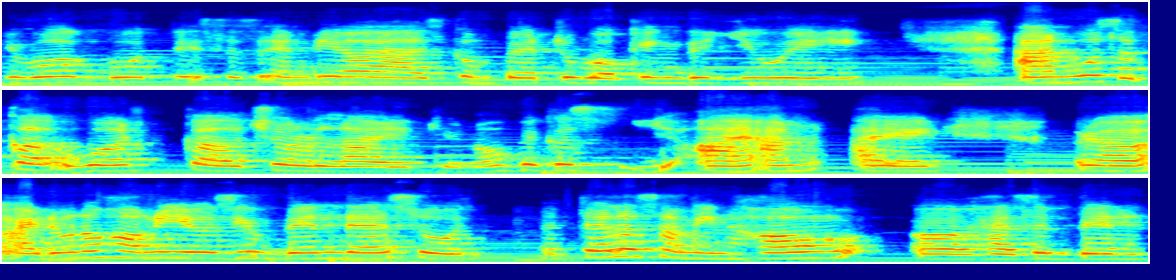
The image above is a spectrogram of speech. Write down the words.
You work both places, India as compared to working the UAE, and what's the work culture like? You know, because I am I uh, I don't know how many years you've been there, so tell us. I mean, how uh, has it been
